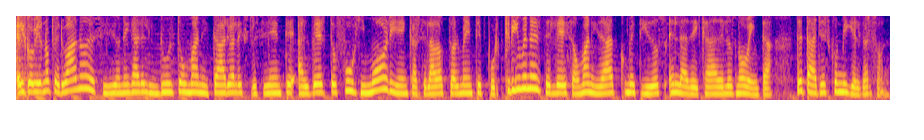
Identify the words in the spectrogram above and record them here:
El gobierno peruano decidió negar el indulto humanitario al expresidente Alberto Fujimori, encarcelado actualmente por crímenes de lesa humanidad cometidos en la década de los 90. Detalles con Miguel Garzón.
